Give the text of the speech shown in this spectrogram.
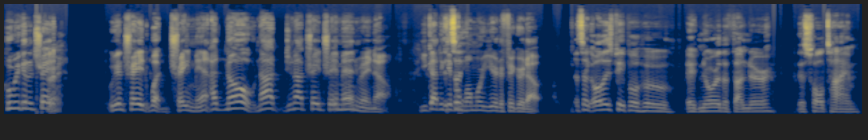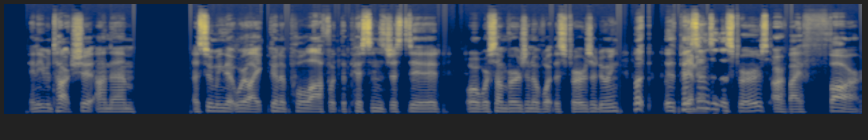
Who are we going to trade? Right. We're going to trade what? Tre Mann? I, no, not do not trade Tre Mann right now. You got to It's give him like- one more year to figure it out. It's like all these people who ignore the Thunder this whole time and even talk shit on them, assuming that we're like gonna pull off what the Pistons just did or we're some version of what the Spurs are doing. Look, the. Pistons and the Spurs are by far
